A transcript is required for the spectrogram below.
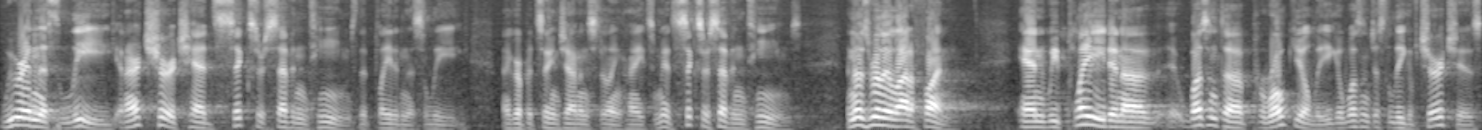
we were in this league, and our church had six or seven teams that played in this league. I grew up at St. John in Sterling Heights, and we had six or seven teams. And it was really a lot of fun. And we played in a, it wasn't a parochial league, it wasn't just a league of churches,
